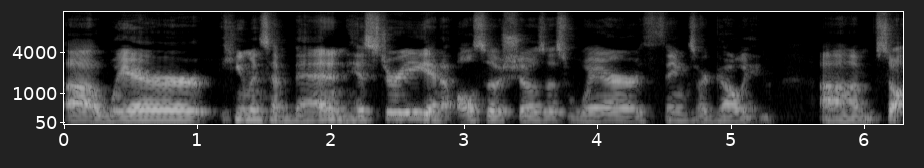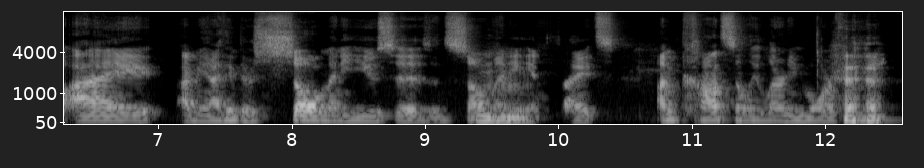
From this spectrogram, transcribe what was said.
uh, where humans have been in history, and it also shows us where things are going. Um, so I, I mean, I think there's so many uses and so mm-hmm. many insights. I'm constantly learning more from it.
